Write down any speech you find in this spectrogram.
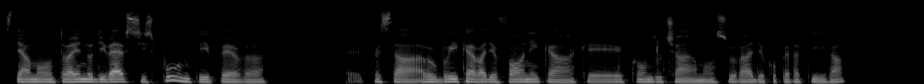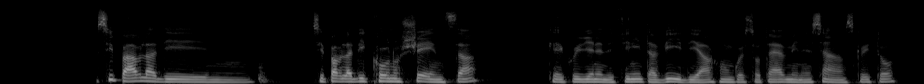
stiamo traendo diversi spunti per questa rubrica radiofonica che conduciamo su Radio Cooperativa, si parla di, mm, si parla di conoscenza, che qui viene definita vidya con questo termine sanscrito,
